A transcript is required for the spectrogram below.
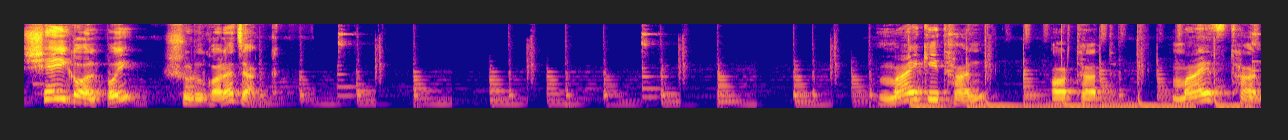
সেই গল্পই শুরু করা যাক। মাইকি থান, অর্থাৎ মায়ের স্থান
